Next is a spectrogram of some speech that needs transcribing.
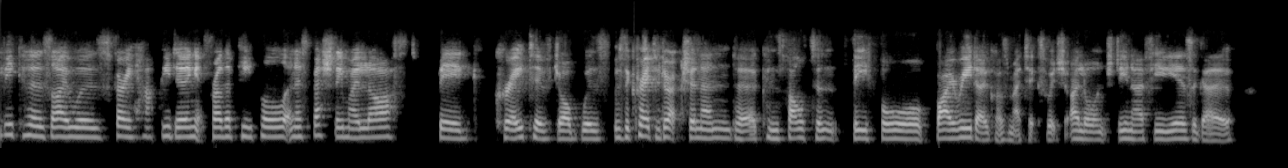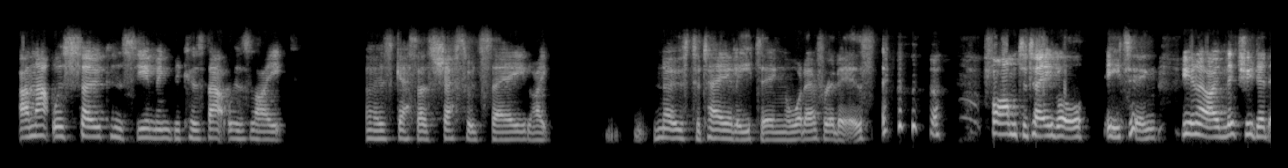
because I was very happy doing it for other people, and especially my last big creative job was was the creative direction and uh, consultancy for Byredo Cosmetics, which I launched, you know, a few years ago, and that was so consuming because that was like, I guess as chefs would say, like nose to tail eating or whatever it is. farm to table eating you know i literally did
